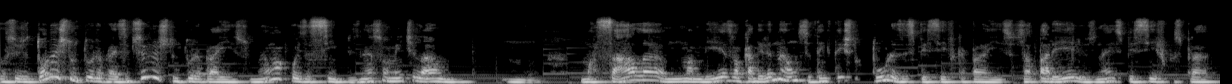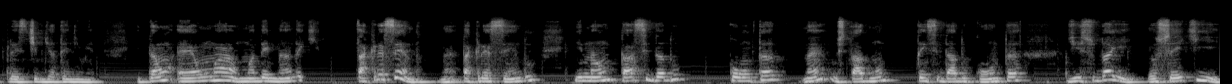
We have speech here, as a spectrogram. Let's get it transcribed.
ou seja, toda a estrutura para isso. Você precisa de uma estrutura para isso, não é uma coisa simples, não é somente lá um, um uma sala, uma mesa, uma cadeira, não. Você tem que ter estruturas específicas para isso, os aparelhos né, específicos para esse tipo de atendimento. Então, é uma, uma demanda que está crescendo, está né? Tá crescendo e não está se dando conta, né? o Estado não tem se dado conta disso daí. Eu sei que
